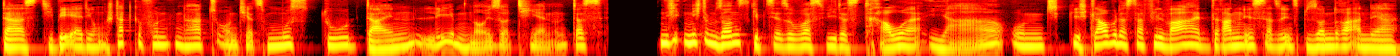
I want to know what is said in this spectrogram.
dass die Beerdigung stattgefunden hat und jetzt musst du dein Leben neu sortieren. Und das nicht, nicht umsonst gibt es ja sowas wie das Trauerjahr. Und ich glaube, dass da viel Wahrheit dran ist, also insbesondere an der,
